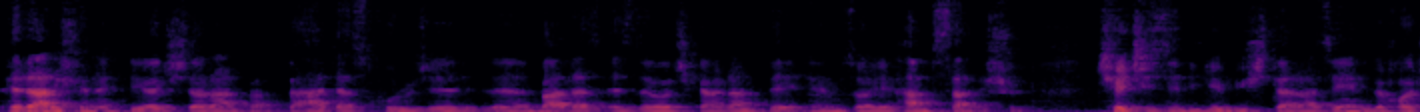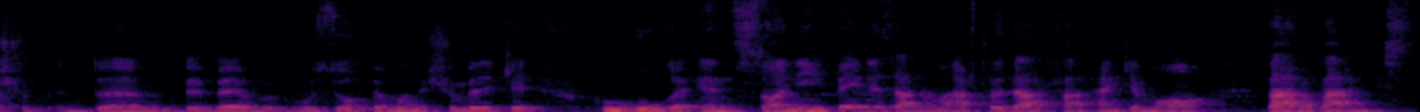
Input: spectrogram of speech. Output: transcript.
پدرشون احتیاج دارن و بعد از خروج بعد از ازدواج کردن به امضای همسرشون. چه چیزی دیگه بیشتر از این بخواد به وضوح به ما نشون بده که حقوق انسانی بین زن و مردها در فرهنگ ما برابر نیست.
